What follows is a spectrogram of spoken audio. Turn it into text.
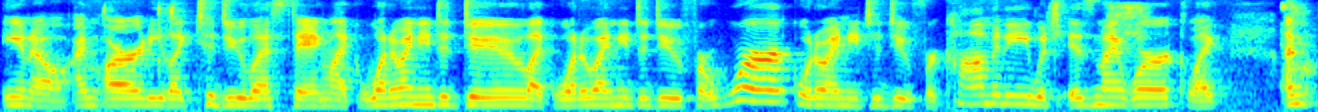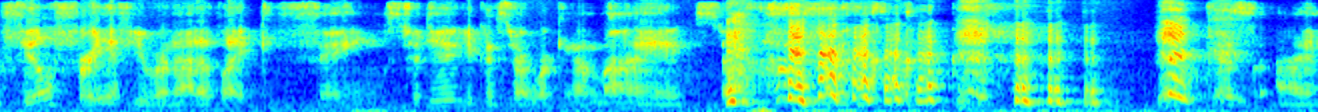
you know, I'm already like to do listing, like, what do I need to do? Like, what do I need to do for work? What do I need to do for comedy, which is my work? Like, I'm Um, feel free if you run out of like things to do, you can start working on my stuff. Because I'm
